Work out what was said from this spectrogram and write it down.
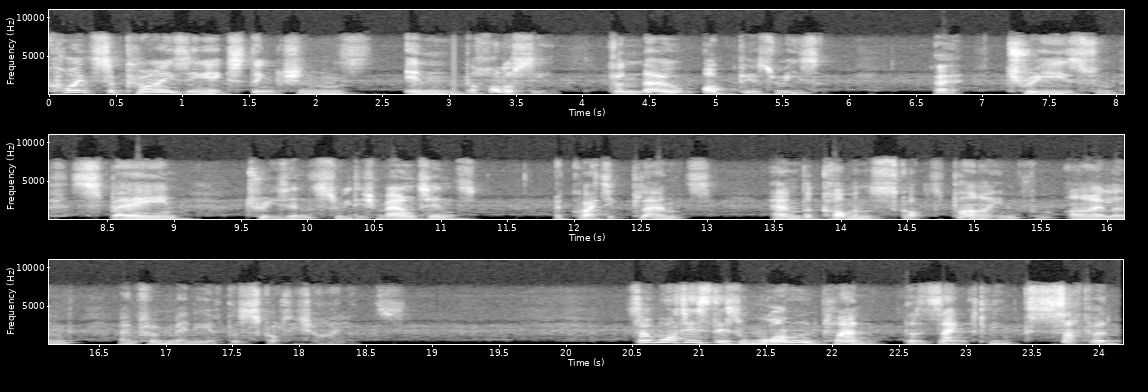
quite surprising extinctions in the Holocene for no obvious reason. Uh, trees from Spain, trees in the Swedish mountains, aquatic plants, and the common Scots pine from Ireland and from many of the Scottish islands. So what is this one plant that has actually suffered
